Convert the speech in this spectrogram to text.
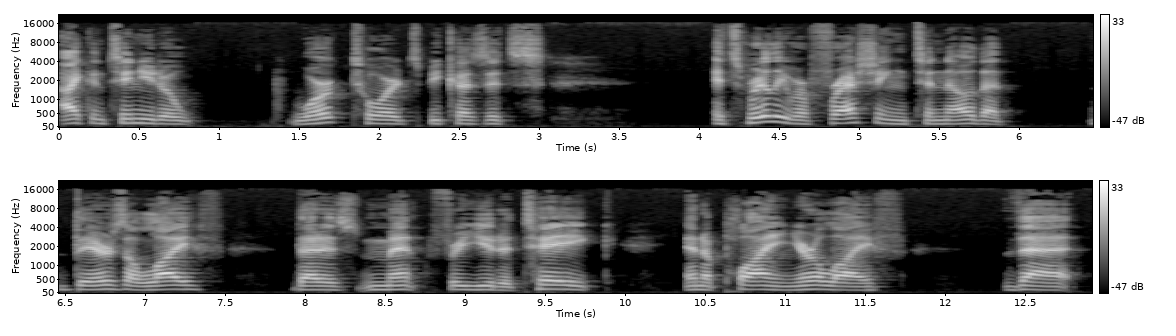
I continue to work towards because it's it's really refreshing to know that there's a life that is meant for you to take and apply in your life that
